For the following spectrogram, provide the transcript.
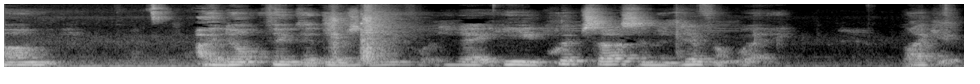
um, I don't think that there's a need for it today. He equips us in a different way. Like it,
